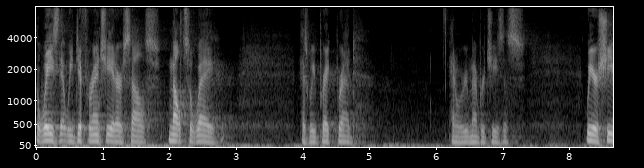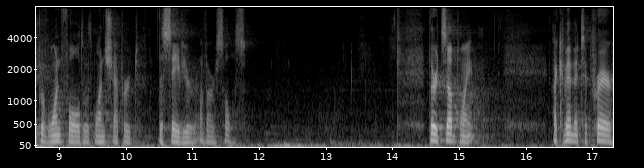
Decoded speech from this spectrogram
the ways that we differentiate ourselves melts away as we break bread and we remember Jesus. We are sheep of one fold with one shepherd, the Savior of our souls. Third subpoint a commitment to prayer.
